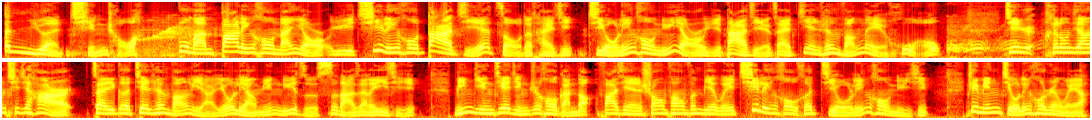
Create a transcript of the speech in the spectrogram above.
恩怨情仇啊！不满八零后男友与七零后大姐走得太近，九零后女友与大姐在健身房内互殴。近日，黑龙江齐齐哈尔在一个健身房里啊，有两名女子厮打在了一起。民警接警之后赶到，发现双方分别为七零后和九零后女性。这名九零后认为啊，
